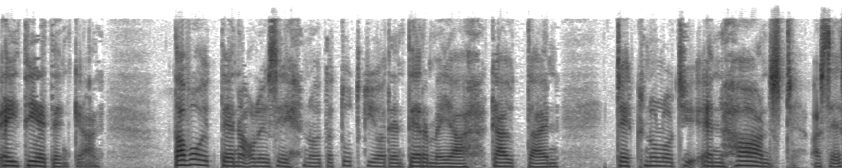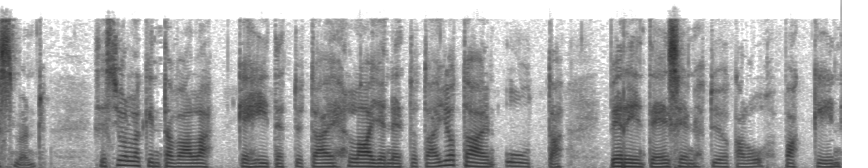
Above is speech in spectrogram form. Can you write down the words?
Ei tietenkään. Tavoitteena olisi noita tutkijoiden termejä käyttäen Technology Enhanced Assessment, siis jollakin tavalla kehitetty tai laajennettu tai jotain uutta perinteisen työkalupakkiin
